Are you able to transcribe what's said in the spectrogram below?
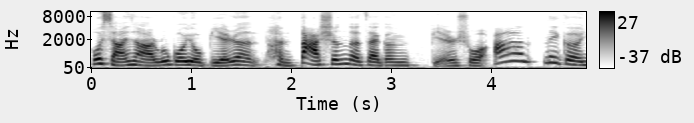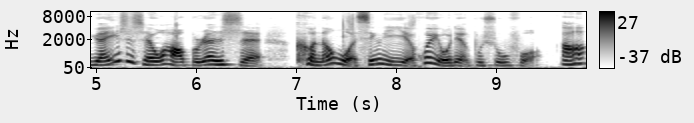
我想一想啊，如果有别人很大声的在跟别人说啊，那个原因是谁，我好像不认识，可能我心里也会有点不舒服。啊，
